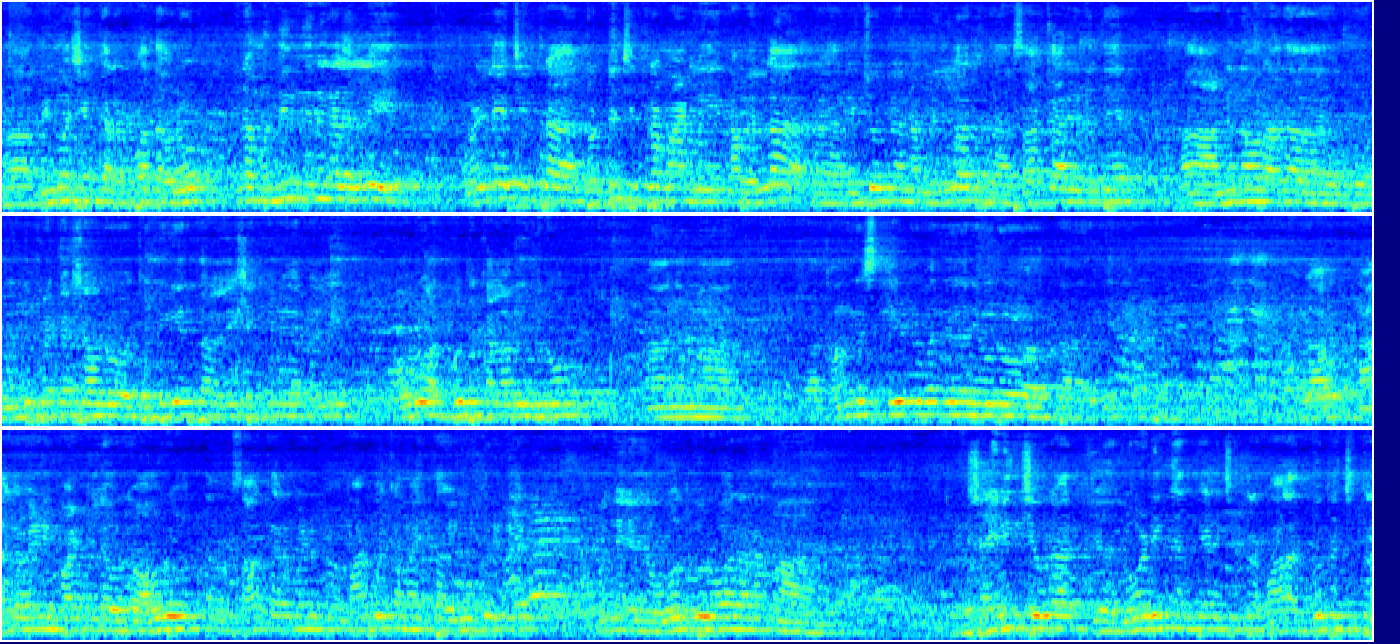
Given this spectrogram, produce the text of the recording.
ಆ, ಭೀಮಶಂಕರ್ ಅಪ್ಪದ್ ಅವರು ಇನ್ನು ಮುಂದಿನ ದಿನಗಳಲ್ಲಿ ಒಳ್ಳೆ ಚಿತ್ರ, ದೊಡ್ಡ ಚಿತ್ರ ಮಾಡಲಿ. ನಾವೆಲ್ಲ ರಿಚೂರ್ನ ನಮ್ಮೆಲ್ಲ ಸಹಕಾರ ಇರುತ್ತೆ. ಅಣ್ಣನವರಾದ ನಂದಿ ಪ್ರಕಾಶ್ ಅವರು ಜೊತೆಗೆ ಇರ್ತಾರಲ್ಲಿ ಶಕ್ತಿನಗರ್ನಲ್ಲಿ ಅವರು ಅದ್ಭುತ ಕಲಾವಿದರು. ನಮ್ಮ ಕಾಂಗ್ರೆಸ್ ಲೀಡರ್ ಬಂದಿದ್ದಾರೆ ಇವರು ನಾಗವೇಣಿ ಪಾಟೀಲ್ ಅವರು. ಅವರು ಸಹಕಾರ ಮಾಡಿ ಮಾಡ್ಬೇಕಮ್ಮ ಇಂಥ ಯುವಕರಿಗೆ ಮೊನ್ನೆ, ಹೋದ ಗುರುವಾರ ನಮ್ಮ ಶೈನಿಂಗ್ ಶಿವರಾಜ್ ಲೋಡಿಂಗ್ ಅಂತೇಳಿ ಚಿತ್ರ ಭಾಳ ಅದ್ಭುತ ಚಿತ್ರ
